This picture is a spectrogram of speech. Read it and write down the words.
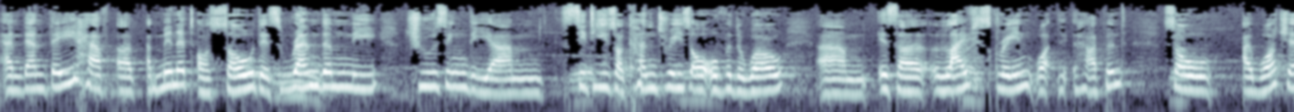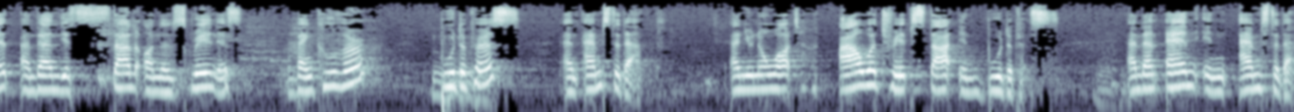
And then they have a, a minute or so that's randomly choosing the um, cities or countries all over the world. Um, it's a live screen what happened. So I watch it, and then it start on the screen is Vancouver, Budapest, and Amsterdam. And you know what? Our trip start in Budapest and then end in Amsterdam.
